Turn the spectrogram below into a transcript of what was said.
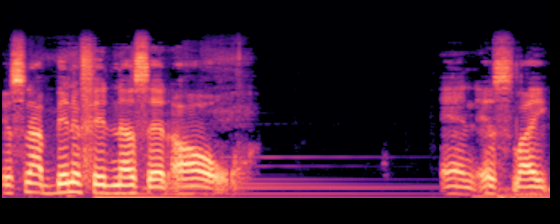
It's not benefiting us at all, and it's like,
